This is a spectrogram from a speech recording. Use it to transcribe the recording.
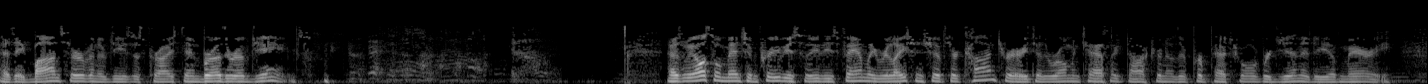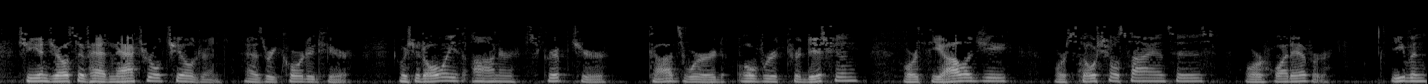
as a bondservant of Jesus Christ and brother of James. As we also mentioned previously, these family relationships are contrary to the Roman Catholic doctrine of the perpetual virginity of Mary. She and Joseph had natural children, as recorded here. We should always honor Scripture, God's Word, over tradition or theology or social sciences or whatever, even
